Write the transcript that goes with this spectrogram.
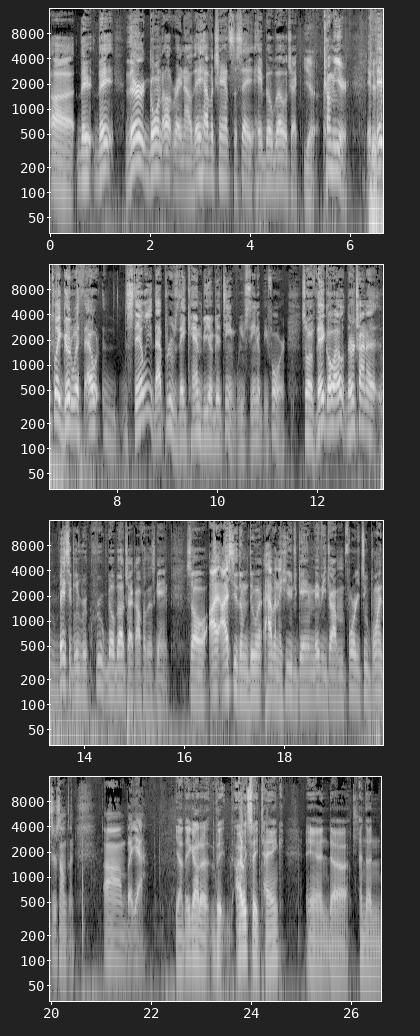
uh, they they they're going up right now. They have a chance to say, "Hey, Bill Belichick, yeah, come here." If Dude. they play good without Staley, that proves they can be a good team. We've seen it before. So if they go out, they're trying to basically recruit Bill Belichick off of this game. So I, I see them doing having a huge game, maybe dropping forty two points or something. Um, but yeah, yeah, they gotta. They, I would say tank. And uh, and then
